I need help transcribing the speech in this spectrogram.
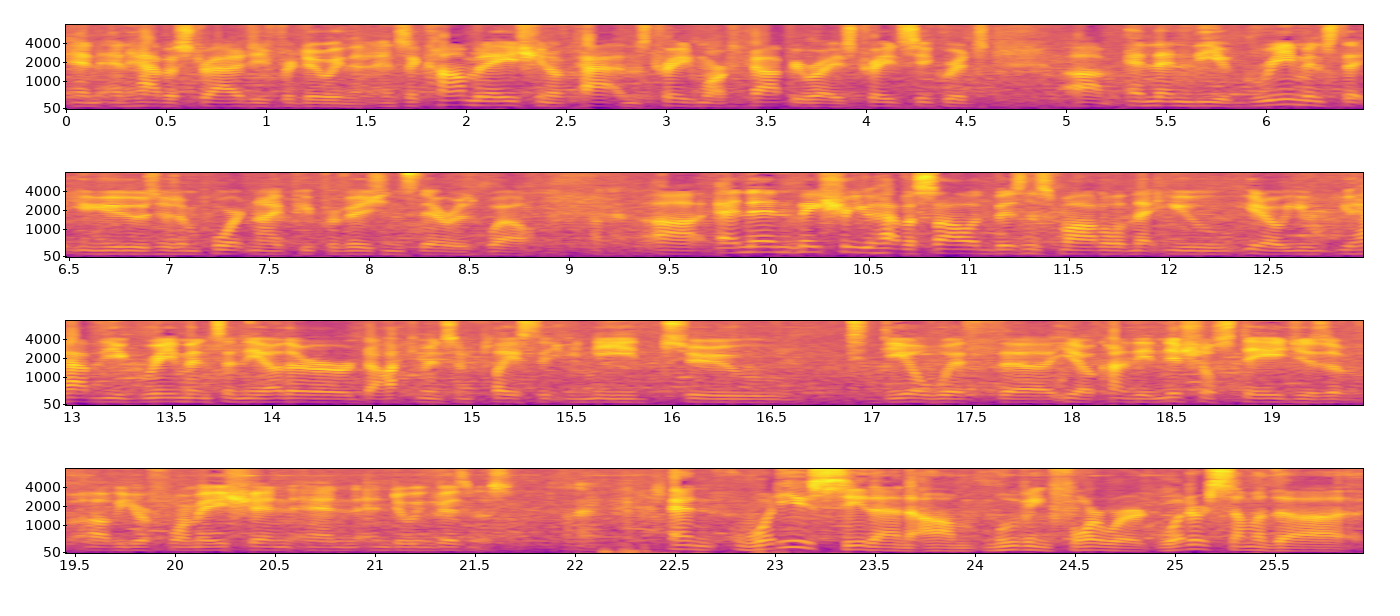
and, and have a strategy for doing that. And it's a combination of patents, trademarks, copyrights, trade secrets, um, and then the agreements that you use. There's important IP provisions there as well. Okay. Uh, and then make sure you have a solid business model and that you you know you, you have the agreements and the other documents in place that you need to to deal with the you know kind of the initial stages of, of your formation and, and doing business. Okay. And what do you see then um, moving forward? What are some of the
